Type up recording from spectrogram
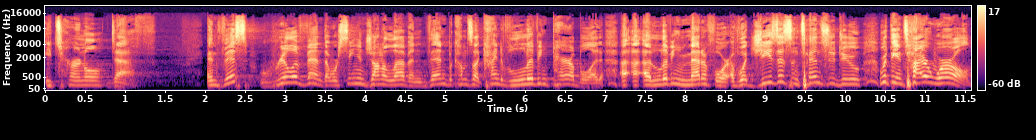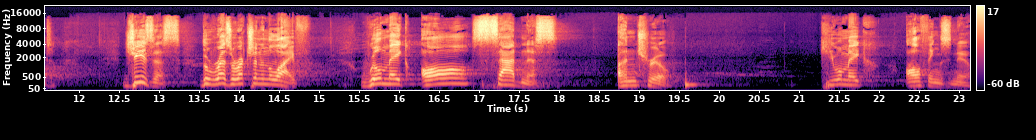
eternal death. And this real event that we're seeing in John 11 then becomes a kind of living parable, a, a, a, living metaphor of what Jesus intends to do with the entire world. Jesus, the resurrection and the life, will make all sadness untrue. He will make all things new.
